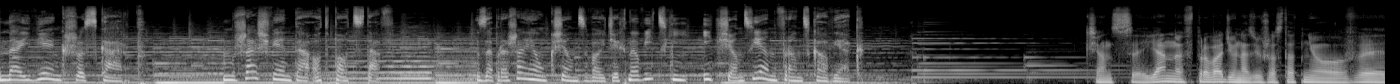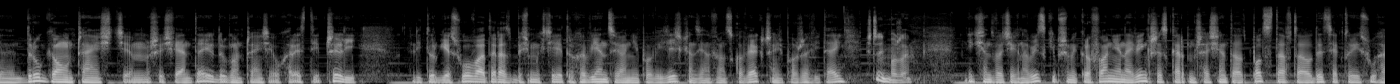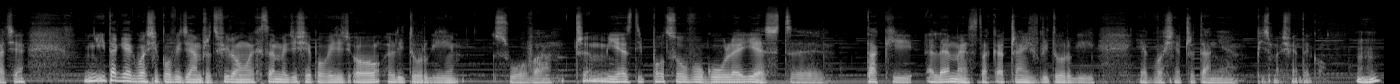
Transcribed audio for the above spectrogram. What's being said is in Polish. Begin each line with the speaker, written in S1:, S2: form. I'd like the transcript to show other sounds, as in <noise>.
S1: Największy skarb. Msza święta od podstaw. Zapraszają ksiądz Wojciech Nowicki i ksiądz Jan Frąckowiak.
S2: Ksiądz Jan wprowadził nas już ostatnio w drugą część mszy świętej, w drugą część Eucharystii, czyli liturgię słowa. Teraz byśmy chcieli trochę więcej o niej powiedzieć. Ksiądz Jan Frąckowiak, szczęść Boże, witaj.
S3: Szczęść Boże.
S2: I ksiądz Wojciech Nowicki przy mikrofonie. Największy skarb msza święta od podstaw to audycja, której słuchacie. I tak jak właśnie powiedziałem przed chwilą, chcemy dzisiaj powiedzieć o liturgii słowa. Czym jest i po co w ogóle jest y, taki element, taka część w liturgii, jak właśnie czytanie Pisma Świętego. Mhm.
